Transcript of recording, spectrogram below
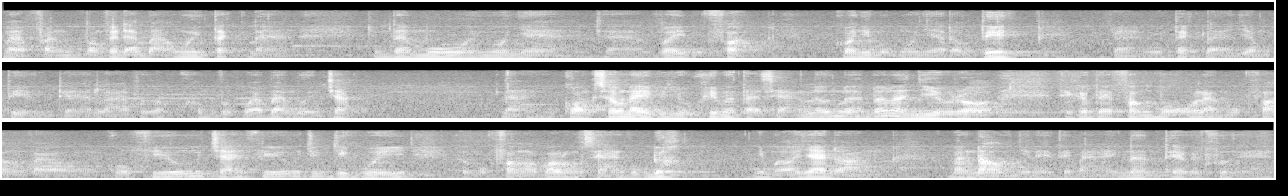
Và vẫn vẫn phải đảm bảo nguyên tắc là chúng ta mua ngôi nhà ra vay một phần coi như một ngôi nhà đầu tiên. Và nguyên tắc là dòng tiền trả lãi và gốc không vượt quá 30 trăm. Đấy. còn sau này ví dụ khi mà tài sản lớn lên rất là nhiều rồi thì có thể phân bổ là một phần vào cổ phiếu trái phiếu chứng chỉ quỹ rồi một phần vào bất động sản cũng được nhưng mà ở giai đoạn ban đầu như này thì bạn hãy nên theo cái phương án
